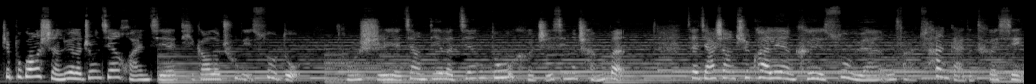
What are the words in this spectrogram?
这不光省略了中间环节，提高了处理速度，同时也降低了监督和执行的成本。再加上区块链可以溯源、无法篡改的特性，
